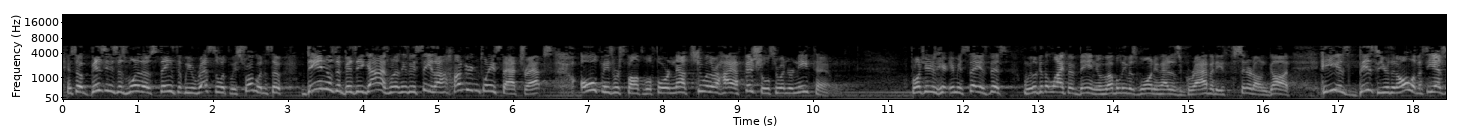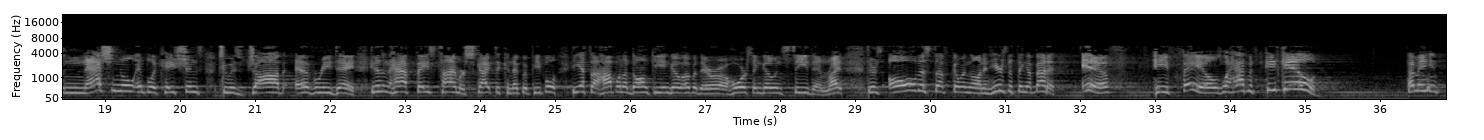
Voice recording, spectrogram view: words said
And so busyness is one of those things that we wrestle with, we struggle with. And so Daniel's a busy guy. One of the things we see. He's 120 satraps, ultimately he's responsible for, and now two other high officials who are underneath him. What I want you to hear me say is this. When we look at the life of Daniel, who I believe is one who had his gravity centered on God, he is busier than all of us. He has national implications to his job every day. He doesn't have FaceTime or Skype to connect with people. He has to hop on a donkey and go over there or a horse and go and see them, right? There's all this stuff going on. And here's the thing about it. If he fails, what happens? He's killed. I mean,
